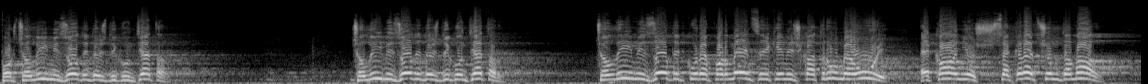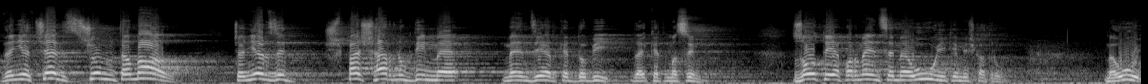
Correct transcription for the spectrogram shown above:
Por qëllimi i Zotit është diku tjetër. Qëllimi i Zotit është diku tjetër. Qëllimi i Zotit kur e përmend se i kemi shkatërru me ujë, e ka një sekret shumë të madh dhe një çelës shumë të madh që njerëzit shpesh herë nuk dinë me me e nxjerrë këtë dobi dhe këtë mësim. Zoti e përmend se me uj i kemi shkatërru. Me uj.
